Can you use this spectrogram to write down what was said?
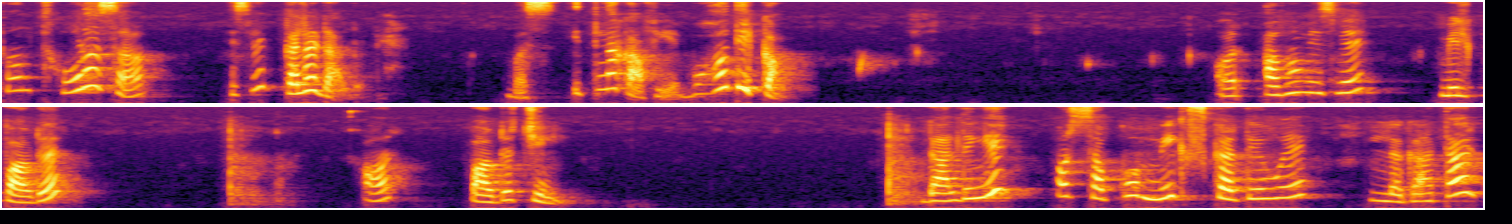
तो हम थोड़ा सा इसमें कलर डाल देते हैं। बस इतना काफ़ी है, बहुत ही कम। और अब हम इसमें मिल्क पाउडर और पाउडर चीनी डाल देंगे और सबको मिक्स करते हुए, लगातार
